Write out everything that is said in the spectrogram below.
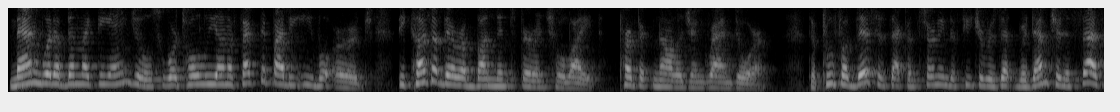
Man would have been like the angels who were totally unaffected by the evil urge because of their abundant spiritual light, perfect knowledge, and grandeur. The proof of this is that concerning the future redemption, it says,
